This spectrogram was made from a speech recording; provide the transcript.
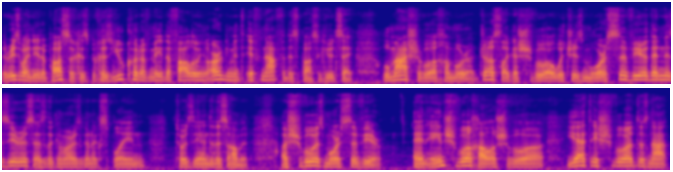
The reason why I need a pasuk is because you could have made the following argument if not for this pasuk. You would say uma shavua chamura, just like a shavua which is more severe than naziris, as the Gemara is going to explain towards the end of this amid. A shavua is more severe. And ein shavua chal shavua, yet a shavua does not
